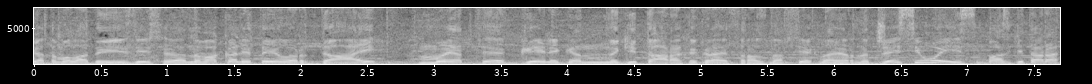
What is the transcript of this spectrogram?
Ребята молодые. Здесь э, на вокале Тейлор Дай, Мэтт Геллиган на гитарах играет сразу на всех, наверное. Джесси Уэйс, бас-гитара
